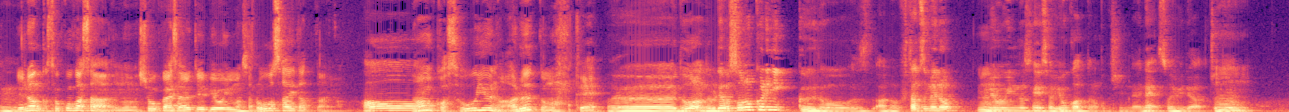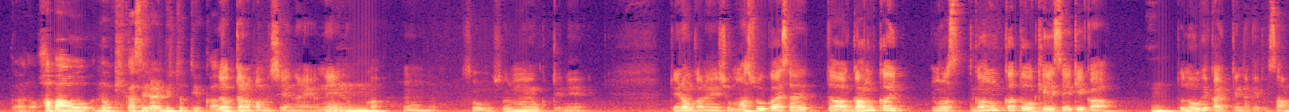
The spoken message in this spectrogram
うんうんでなんかそこがさあの紹介されてる病院もさ労災だったんよ。なんかそういうのある？と思ってへえー、どうなんだろう。でもそのクリニックの、あの、二つ目の病院の先生は良かったのかもしれないね。そういう意味では、ちょっと、うんあの、幅をの聞かせられる人っていうか。だったのかもしれないよね、うんなんか、うん、そうそれもよくてねでなんかね、しょまあ、紹介された眼科の眼科と形成外科うん。と脳外科行ってんだけどさ、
